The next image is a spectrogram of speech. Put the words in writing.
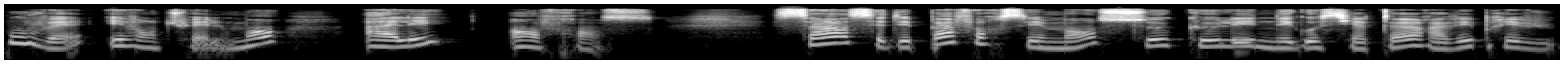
pouvaient éventuellement aller en France. Ça, c'était pas forcément ce que les négociateurs avaient prévu.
